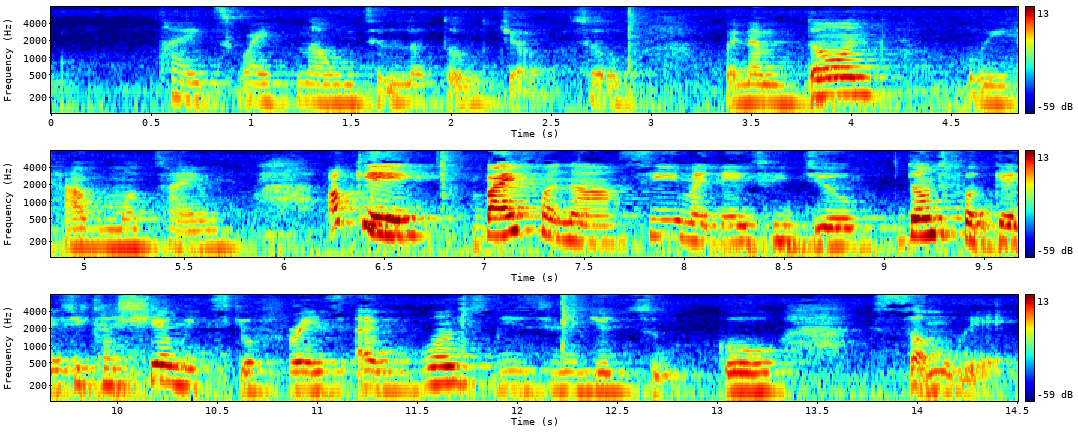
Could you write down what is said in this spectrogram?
tight right now with a lot of job. So when I'm done, we have more time okay bye for now see you in my next video don't forget you can share with your friends i want this video to go somewhere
